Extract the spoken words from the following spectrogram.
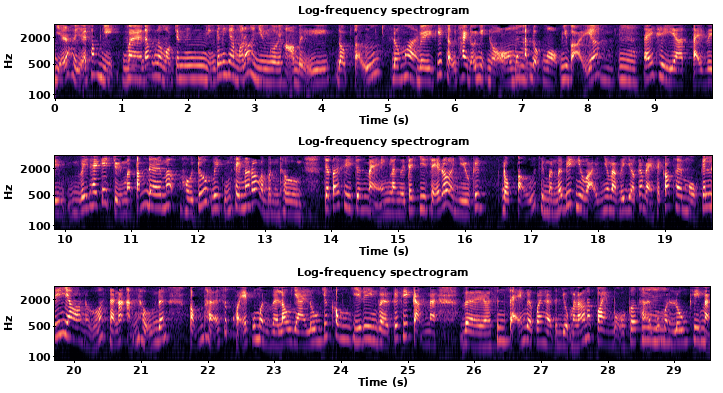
dễ rất là dễ sốc nhiệt. Và Ừ. đó cũng là một trong những cái lý do mà rất là nhiều người họ bị đột tử. Đúng rồi. Vì cái sự thay đổi nhiệt độ một cách đột ngột như vậy á. Ừ. đấy thì à, tại vì vi thấy cái chuyện mà tắm đêm á hồi trước vi cũng xem nó rất là bình thường. Cho tới khi trên mạng là người ta chia sẻ rất là nhiều cái đột tử thì mình mới biết như vậy. Nhưng mà bây giờ các bạn sẽ có thêm một cái lý do nữa là nó ảnh hưởng đến tổng thể sức khỏe của mình về lâu dài luôn chứ không chỉ riêng về cái khía cạnh mà về à, sinh sản về quan hệ tình dục mà nó nó toàn bộ cơ thể của mình luôn. Khi mà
